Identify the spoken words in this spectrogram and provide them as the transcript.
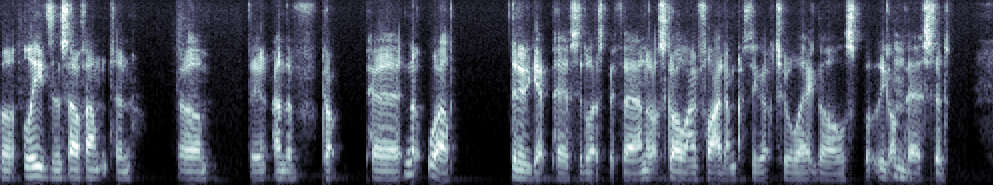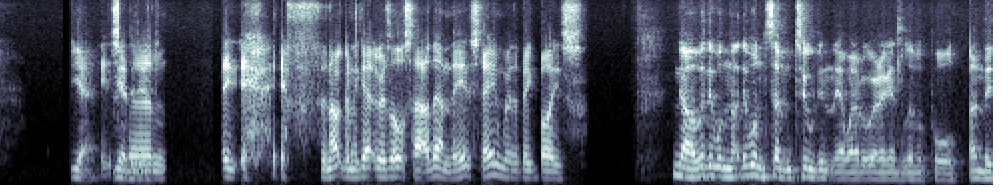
But Leeds and Southampton, um, they, and they've got uh, no, well, they didn't get pasted. Let's be fair. I know the scoreline flattered them because they got two late goals, but they got Mm. pasted. Yeah, It's yeah, they um, if they're not going to get the results out of them, they ain't staying with the big boys. No, but they won. They won seven two, didn't they? Or whatever, it were against Liverpool, and they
